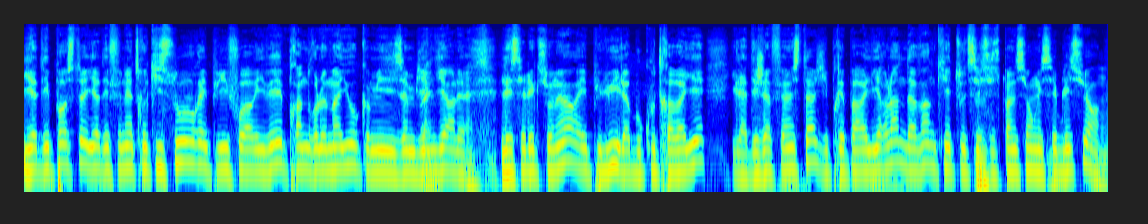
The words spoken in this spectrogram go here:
il y a des postes, il y a des fenêtres qui s'ouvrent et puis il faut arriver prendre le maillot comme ils aiment bien Ouais, dire les, ouais. les sélectionneurs. Et puis lui, il a beaucoup travaillé. Il a déjà fait un stage. Il préparait l'Irlande avant qu'il y ait toutes ces Mm. suspensions et ces blessures. Mm.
